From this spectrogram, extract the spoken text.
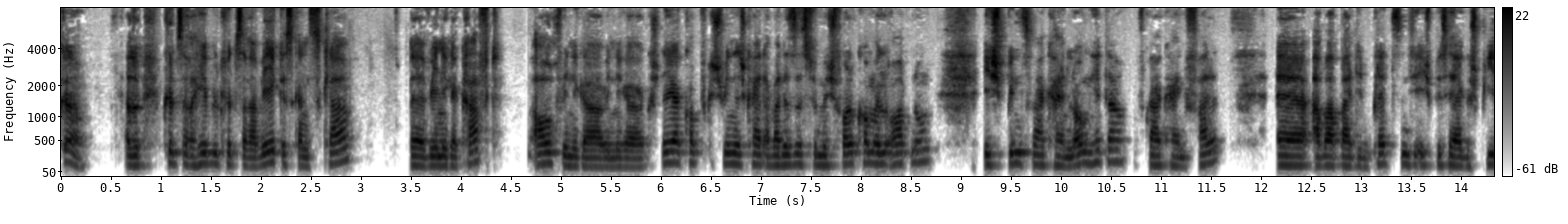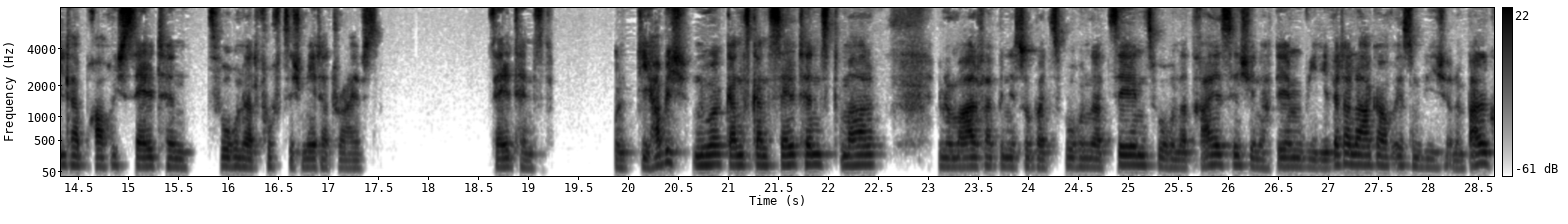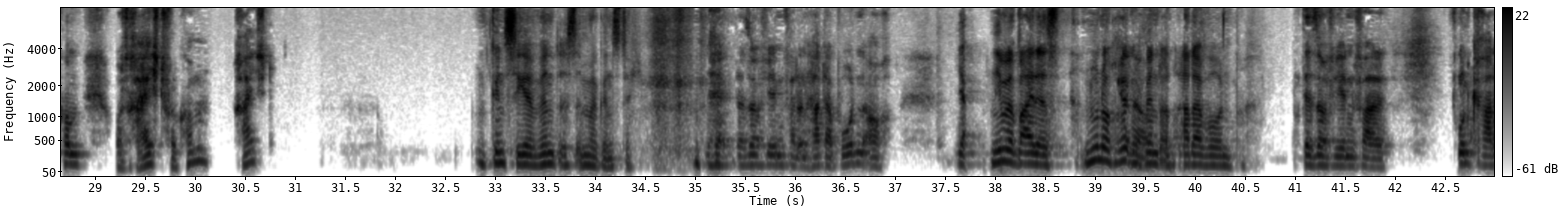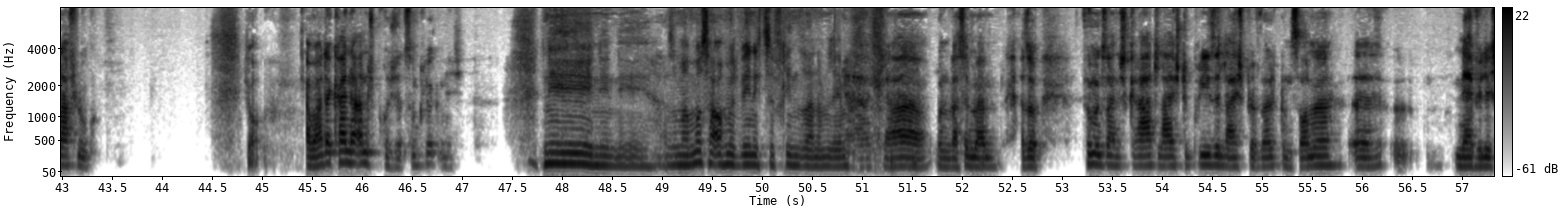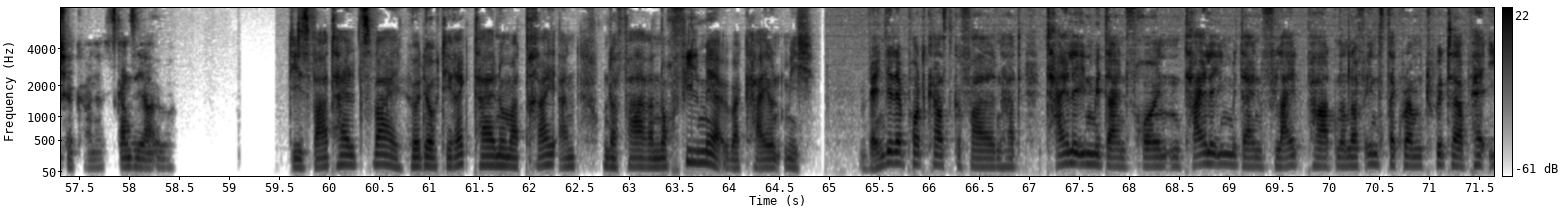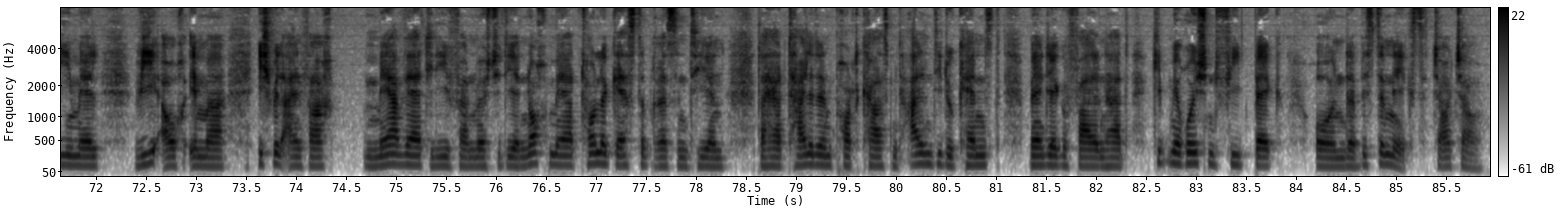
Genau. Also kürzerer Hebel, kürzerer Weg ist ganz klar. Äh, weniger Kraft, auch weniger, weniger Schlägerkopfgeschwindigkeit, aber das ist für mich vollkommen in Ordnung. Ich bin zwar kein Longhitter, auf gar keinen Fall, äh, aber bei den Plätzen, die ich bisher gespielt habe, brauche ich selten 250 Meter Drives. Seltenst. Und die habe ich nur ganz, ganz seltenst mal. Im Normalfall bin ich so bei 210, 230, je nachdem, wie die Wetterlage auch ist und wie ich an den Ball komme. Und reicht vollkommen. Reicht. Ein günstiger Wind ist immer günstig. das auf jeden Fall. Und harter Boden auch. Ja, nehmen wir beides. Nur noch genau. Rückenwind genau. und harter Boden. Das auf jeden Fall. Und gerader Flug. Ja. Aber hat er keine Ansprüche, zum Glück nicht. Nee, nee, nee. Also man muss ja auch mit wenig zufrieden sein im Leben. Ja, klar. Und was immer, also 25 Grad, leichte Brise, leicht bewölkt und Sonne, äh, mehr will ich ja gar nicht, das ganze Jahr über. Dies war Teil 2. Hör dir auch direkt Teil Nummer 3 an und erfahre noch viel mehr über Kai und mich. Wenn dir der Podcast gefallen hat, teile ihn mit deinen Freunden, teile ihn mit deinen Flightpartnern auf Instagram, Twitter, per E-Mail, wie auch immer. Ich will einfach Mehrwert liefern, möchte dir noch mehr tolle Gäste präsentieren. Daher teile den Podcast mit allen, die du kennst. Wenn er dir gefallen hat, gib mir ruhig ein Feedback und äh, bis demnächst. Ciao, ciao.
